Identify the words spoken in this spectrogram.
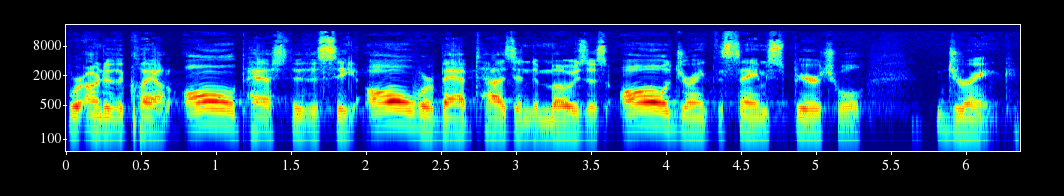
were under the cloud. All passed through the sea. All were baptized into Moses. All drank the same spiritual drink.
